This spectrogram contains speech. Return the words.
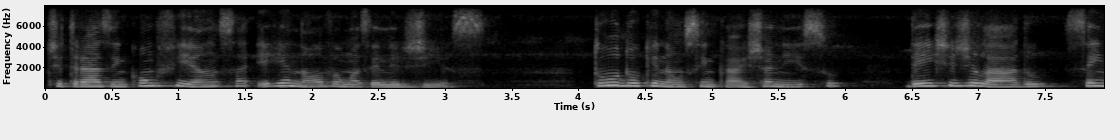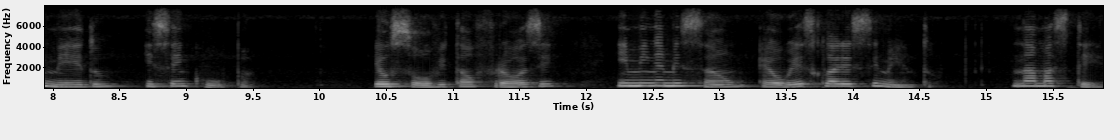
te trazem confiança e renovam as energias. Tudo o que não se encaixa nisso, deixe de lado sem medo e sem culpa. Eu sou Vital Froze e minha missão é o esclarecimento. Namastê!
